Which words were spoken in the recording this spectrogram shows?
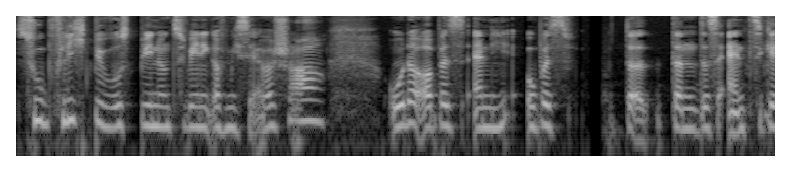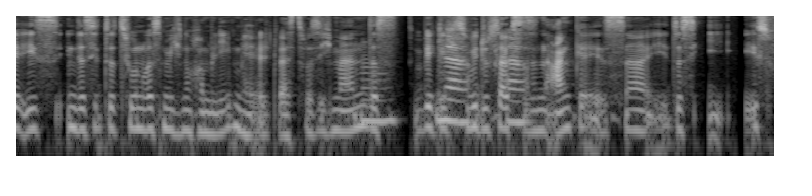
zu pflichtbewusst bin und zu wenig auf mich selber schaue oder ob es ein, ob es da, dann das Einzige ist in der Situation, was mich noch am Leben hält. Weißt du, was ich meine? Mhm. Dass wirklich, ja, so wie du sagst, ja. dass ein Anker ist. Das, es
